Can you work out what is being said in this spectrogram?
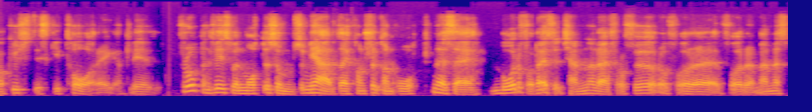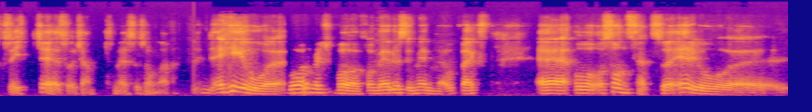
akustisk gitar, egentlig. Forhåpentligvis på en måte som, som, gjør at de kanskje kan åpne seg, både for de som kjenner dem fra før, og for, for, mennesker som ikke er så kjent med sesongene. Jeg har jo vært mye på, på Vedhus i min oppvekst, eh, og, og, sånn sett så er det jo eh,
